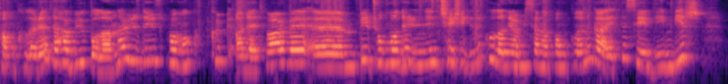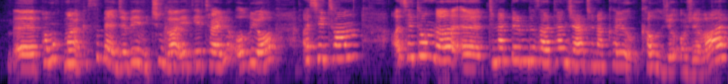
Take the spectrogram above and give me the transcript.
pamukları daha büyük olanlar %100 pamuk 40 adet var ve e, birçok modelinin çeşidini kullanıyorum Isana pamuklarını gayet de sevdiğim bir e, pamuk markası bence benim için gayet yeterli oluyor. Aseton Aseton da e, tırnaklarımda zaten jel tırnak kal- kalıcı oje var.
